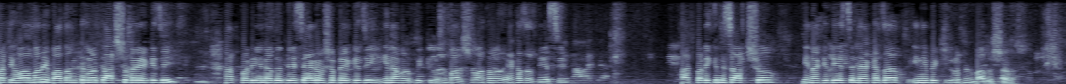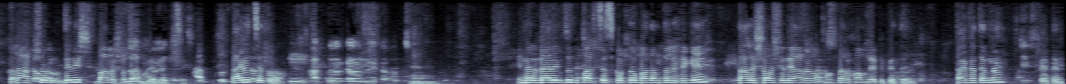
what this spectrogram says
পার্টি হওয়া মানে বাদাম তেল হয়তো আটশো টাকা কেজি। পার্টি ইনাদের দিয়েছে এগারোশো টাকা কেজি ইনা আবার বিক্রি করছে বারোশো অথবা এক হাজার দিয়েছে। পার্টি কিনেছে আটশো ইনাকে দিয়েছেন এক হাজার ইনি বিক্রি করছেন বারোশো। তাহলে আটশো জিনিস বারোশো দাম হয়ে যাচ্ছে। তাই হচ্ছে তো? হচ্ছে। হ্যাঁ। ইনারা ডাইরেক্ট যদি পারচেস করতো বাদাম বাদামতলি থেকে তাহলে সরাসরি আরও ভোক্তারা কম রেটে পেতেন। তাই পেতেন না? পেতেন।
